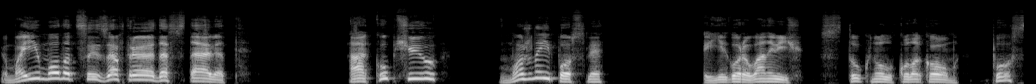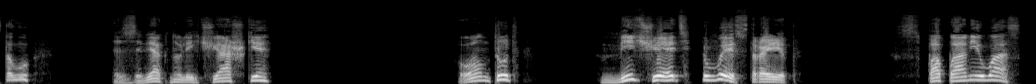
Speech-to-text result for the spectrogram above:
Мои молодцы завтра доставят. А купчую можно и после. Егор Иванович стукнул кулаком по столу, звякнули чашки. Он тут мечеть выстроит. С попами вас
